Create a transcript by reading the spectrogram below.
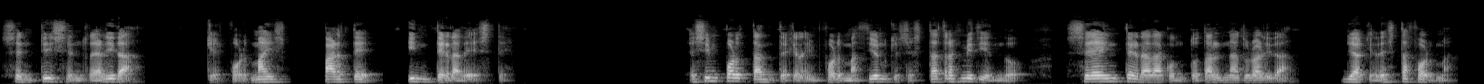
sentís en realidad que formáis parte íntegra de éste. Es importante que la información que se está transmitiendo sea integrada con total naturalidad, ya que de esta forma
